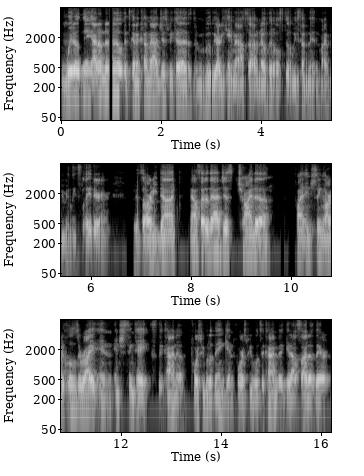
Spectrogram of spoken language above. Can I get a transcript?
Widow thing. I don't know if it's gonna come out just because the movie already came out, so I don't know if it'll still be something that might be released later. But it's already done. And outside of that, just trying to find interesting articles to write and interesting takes that kind of force people to think and force people to kind of get outside of their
